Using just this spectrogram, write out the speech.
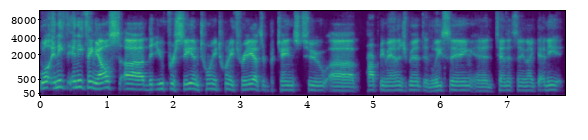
Well, any anything else uh, that you foresee in 2023 as it pertains to uh, property management and leasing and tenants, anything like that? Any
